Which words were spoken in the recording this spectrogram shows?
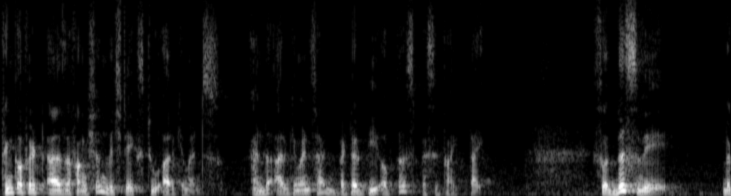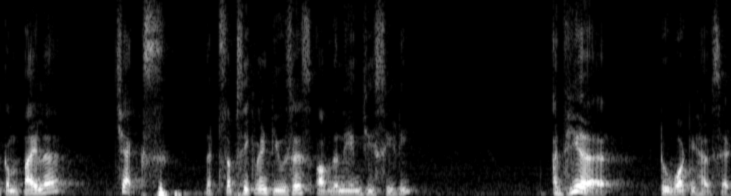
think of it as a function which takes two arguments and the arguments had better be of the specified type. So this way the compiler checks that subsequent uses of the name GCD adhere to what you have said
